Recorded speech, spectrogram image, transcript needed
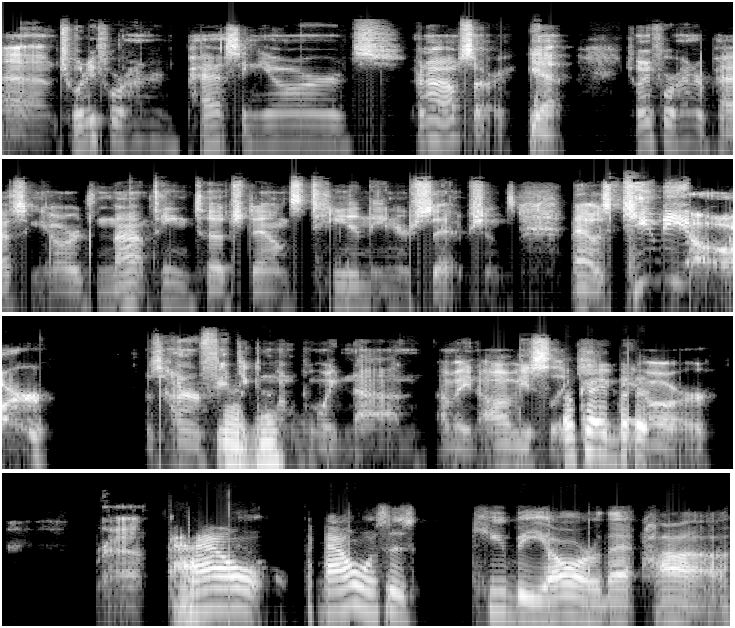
Um, 2,400 passing yards. Or no, I'm sorry. Yeah, 2,400 passing yards, 19 touchdowns, 10 interceptions. Now his QBR was 151.9. I mean, obviously Okay, but- QBR, right? How how was his QBR that high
